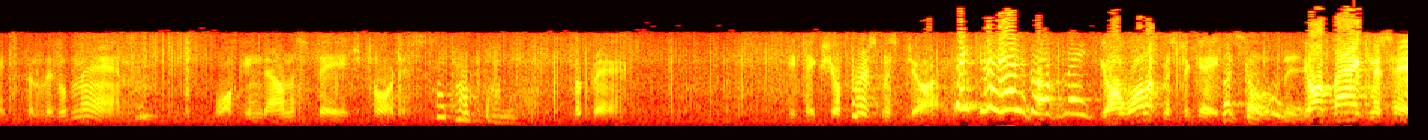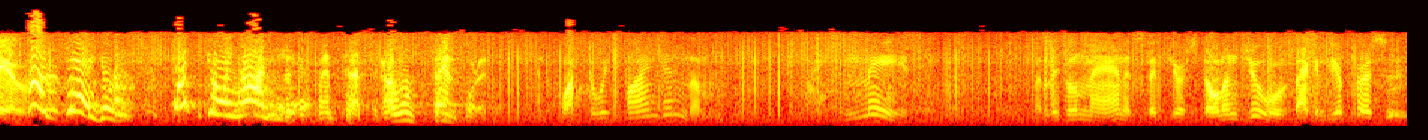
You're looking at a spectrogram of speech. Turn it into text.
It's the little man walking down the stage toward us. I can't stand it. Look there. He takes your purse, Miss Joy. Take your hands off me. Your wallet, Mr. Gates. Let go of me. Your bag, Miss Hale. How dare you? What's going on here? This is fantastic. I won't stand for it. And what do we find in them? Why, it's amazing. The little man had slipped your stolen jewels back into your purses.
